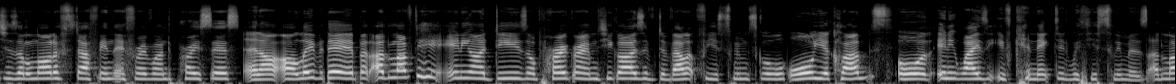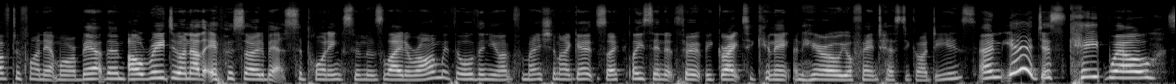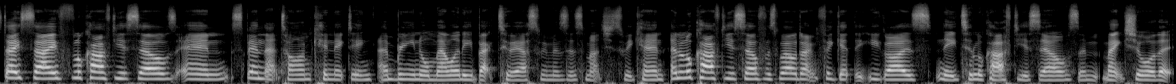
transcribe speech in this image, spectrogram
There's a lot of stuff in there for everyone to process, and I'll, I'll leave it there. But I'd love to hear any ideas or programs you guys have developed for your swim school or your clubs, or any ways that you've connected with your swimmers. I'd love to find out more about them. I'll redo another episode about supporting swimmers later on with all the new information I get. So please send it through. It'd be great to connect and hear all your fantastic ideas. And yeah, just keep well, stay safe, look after yourselves, and spend that time connecting and bringing normality back to our swimmers as much as we can. And look after yourself as well. Don't forget that you guys need to look after yourselves and make sure that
